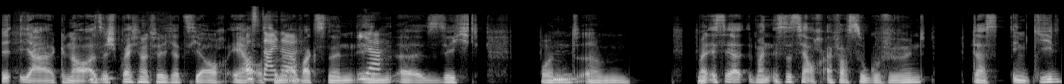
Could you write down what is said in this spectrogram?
Äh, ja, genau. Also ich spreche natürlich jetzt hier auch eher aus, aus deiner, so einer Erwachsenen-Sicht. Ja. Äh, Und mhm. ähm, man ist ja, man ist es ja auch einfach so gewöhnt, dass in je,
